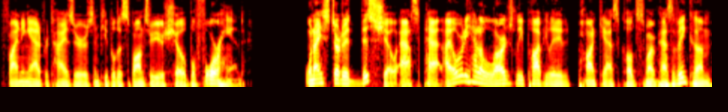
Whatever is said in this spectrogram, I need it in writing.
finding advertisers and people to sponsor your show beforehand. When I started this show, Ask Pat, I already had a largely populated podcast called Smart Passive Income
